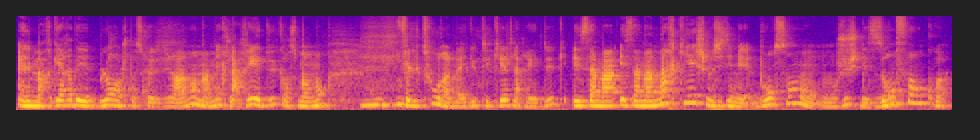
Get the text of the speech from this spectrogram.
Elle m'a regardée blanche parce que généralement, ma mère, je la rééduque en ce moment. fait le tour, elle m'a éduquée, je la rééduque. Et ça m'a et ça m'a marqué. Je me suis dit, mais bon sang, on, on juge des enfants, quoi.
